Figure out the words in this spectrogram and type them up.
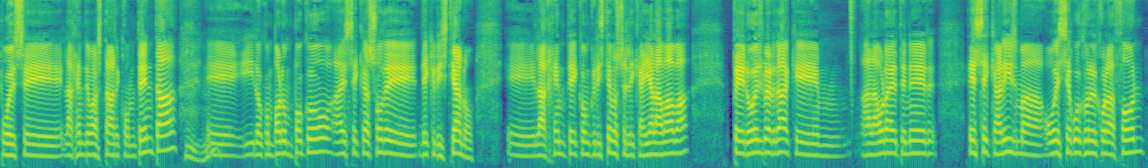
pues eh, la gente va a estar contenta. Eh, y lo comparo un poco a ese caso de, de Cristiano. Eh, la gente con Cristiano se le caía la baba, pero es verdad que mm, a la hora de tener ese carisma o ese hueco en el corazón,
